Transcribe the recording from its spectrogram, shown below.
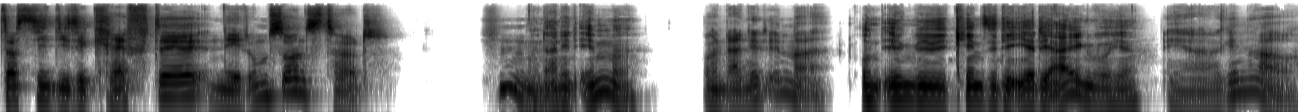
dass sie diese Kräfte nicht umsonst hat. Hm. Und auch nicht immer. Und auch nicht immer. Und irgendwie kennen sie die Erde auch irgendwo her. Ja, genau.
